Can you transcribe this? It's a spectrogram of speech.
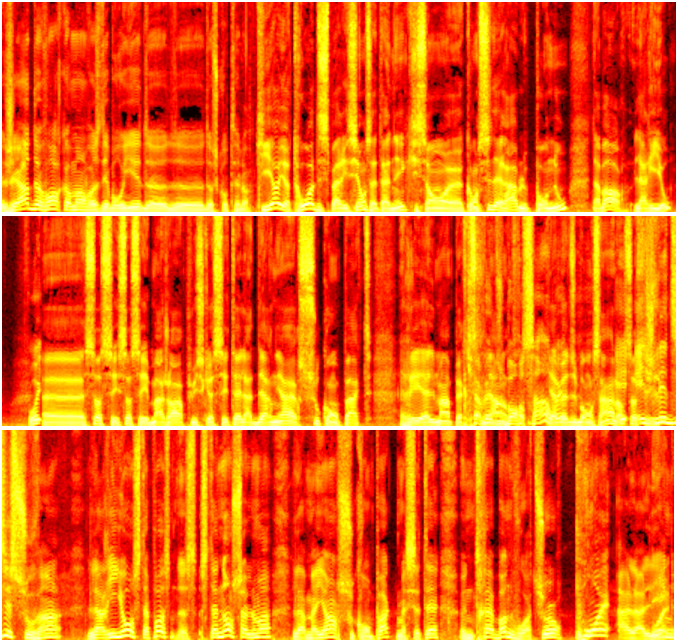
j'ai hâte de voir comment on va se débrouiller de, de, de ce côté-là. Kia, il y a trois disparitions cette année qui sont euh, considérables pour nous. D'abord, la Rio. Oui. Euh, ça, c'est ça, c'est majeur puisque c'était la dernière sous-compacte réellement pertinente. avait du bon sens, Qui oui. avait du bon sens. Alors et ça, et c'est- je l'ai dit souvent, la Rio, c'était pas, c'était non seulement la meilleure sous-compacte, mais c'était une très bonne voiture, point à la ligne, Ouais.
